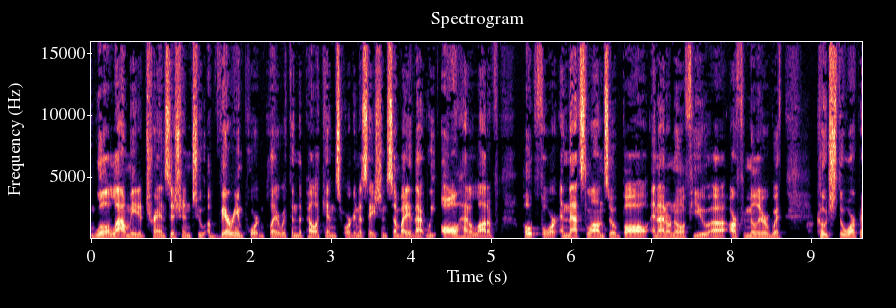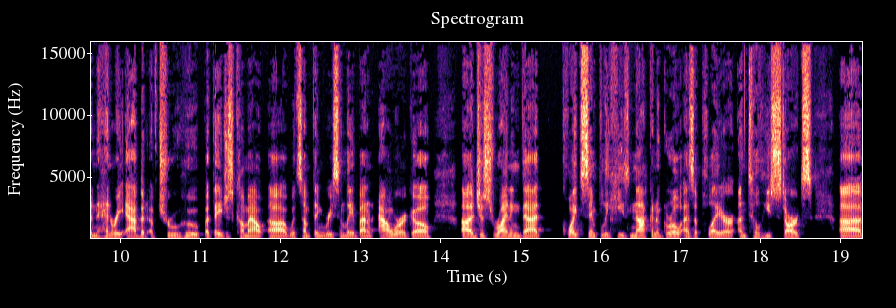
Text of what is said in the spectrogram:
will allow me to transition to a very important player within the Pelicans organization, somebody that we all had a lot of hope for, and that's Lonzo Ball. And I don't know if you uh, are familiar with. Coach Thorpe and Henry Abbott of TrueHoop, but they just come out uh, with something recently about an hour ago, uh, just writing that quite simply, he's not going to grow as a player until he starts uh,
